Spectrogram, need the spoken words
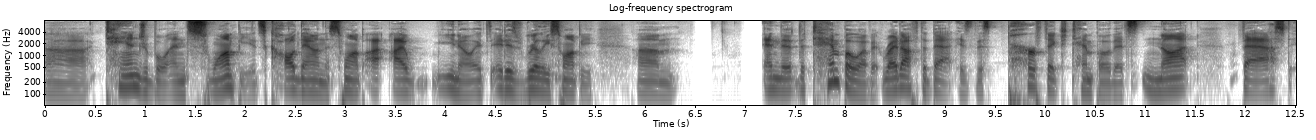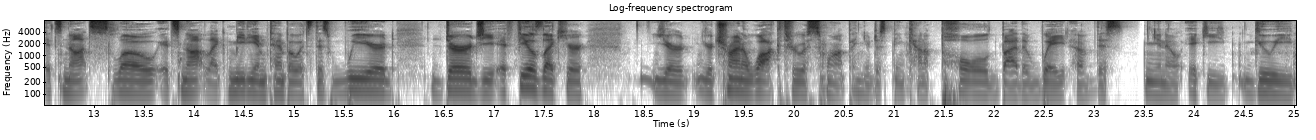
uh, tangible and swampy. It's called "Down in the Swamp." I, I you know, it it is really swampy. Um, and the the tempo of it right off the bat is this perfect tempo that's not fast it's not slow it's not like medium tempo it's this weird dirgy it feels like you're you're you're trying to walk through a swamp and you're just being kind of pulled by the weight of this you know icky gooey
